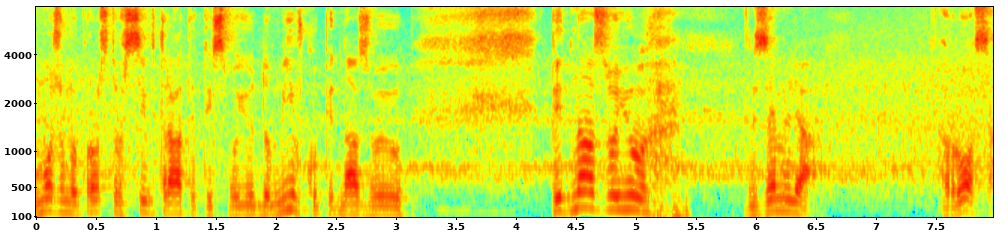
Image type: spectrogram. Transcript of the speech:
можемо просто всі втратити свою домівку під назвою під назвою Земля. Роса.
